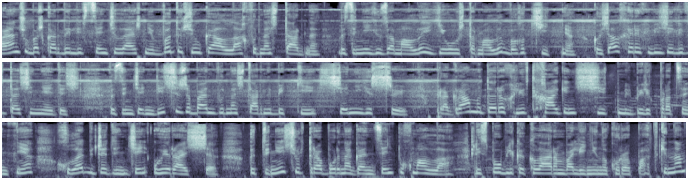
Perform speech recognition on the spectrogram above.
Паян шубашкарды лифтсен чилашне выдыр жүлка Аллах вырнаштарны. Візіне юзамалы, еулыштармалы вғыт читне. Кожал хәріх вижі лифташынедіш. Візінчен виші жыбайн вырнаштарны бекки, шені еші. Программа дырых лифт хаген щит милбилік процентне хула бюджетінчен уйрашы. Үтіне шүртра бурнаганзен пухмалла. Республика Кларым Валинина Куропаткина,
